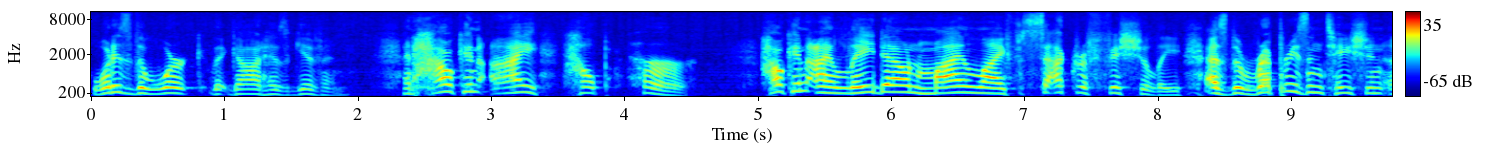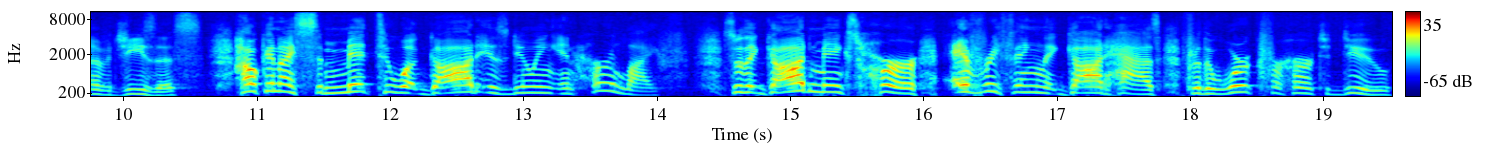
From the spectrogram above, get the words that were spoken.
What is the work that God has given? And how can I help her? How can I lay down my life sacrificially as the representation of Jesus? How can I submit to what God is doing in her life so that God makes her everything that God has for the work for her to do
